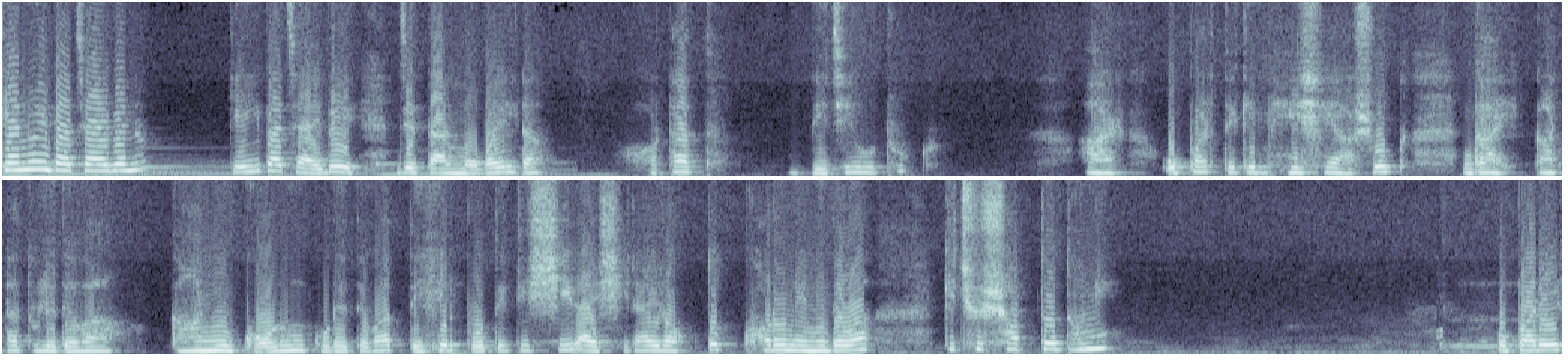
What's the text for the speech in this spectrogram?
কেনই বা চাইবে না? কেই বা চাইবে যে তার মোবাইলটা হঠাৎ বেজে উঠুক? আর ওপার থেকে ভেসে আসুক, গায়ে কাঁটা তুলে দেওয়া, কান গরম করে দেওয়া, দেহের প্রতিটি শিরায় শিরায় রক্তক্ষরণ এনে দেওয়া কিছু শব্দধ্বনি ওপারের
